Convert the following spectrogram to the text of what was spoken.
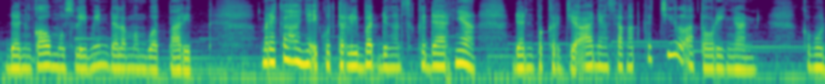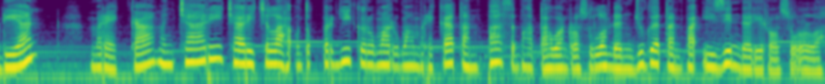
dan kaum muslimin dalam membuat parit. Mereka hanya ikut terlibat dengan sekedarnya dan pekerjaan yang sangat kecil atau ringan. Kemudian, mereka mencari-cari celah untuk pergi ke rumah-rumah mereka tanpa sepengetahuan Rasulullah dan juga tanpa izin dari Rasulullah.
